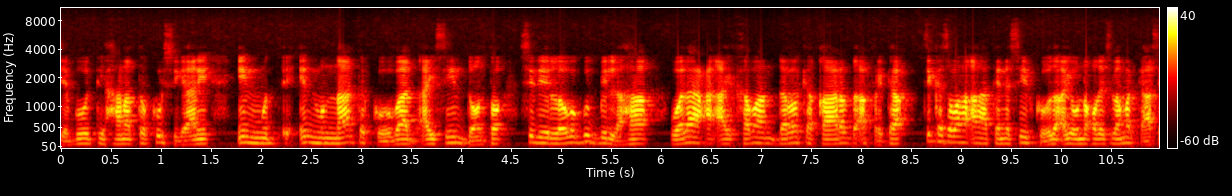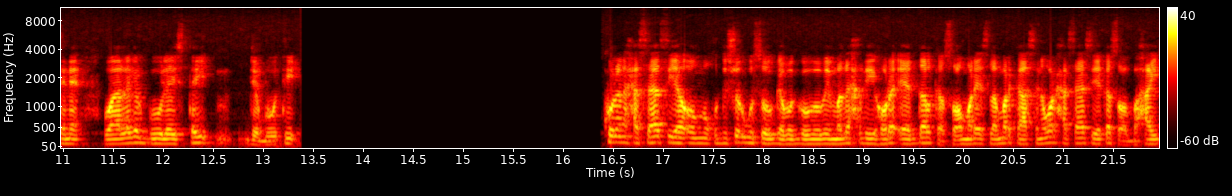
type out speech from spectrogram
jabuuti hanato kursigani in mudnaanta koowaad ay siin doonto sidii looga gudbi lahaa walaaca ay qabaan dalalka qaaradda africa si kastaba ha ahaatee nasiibkooda ayuu noqday islamarkaasina waa laga guulaystay jabuuti kulan xasaasi oo muqdisho ugu soo gabagaboobay madaxdii hore ee dalka soo maray islamarkaasina war xasaasiya ka soo baxay.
